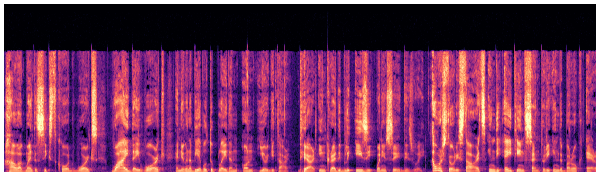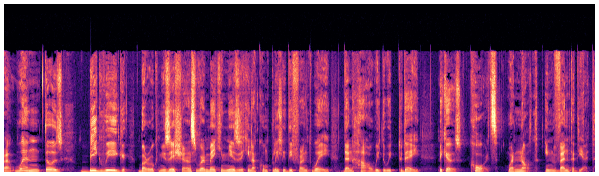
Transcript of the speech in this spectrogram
how augmented sixth chord works, why they work, and you're gonna be able to play them on your guitar. They are incredibly easy when you see it this way. Our story starts in the 18th century in the Baroque era when those bigwig Baroque musicians were making music in a completely different way than how we do it today, because chords were not invented yet.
